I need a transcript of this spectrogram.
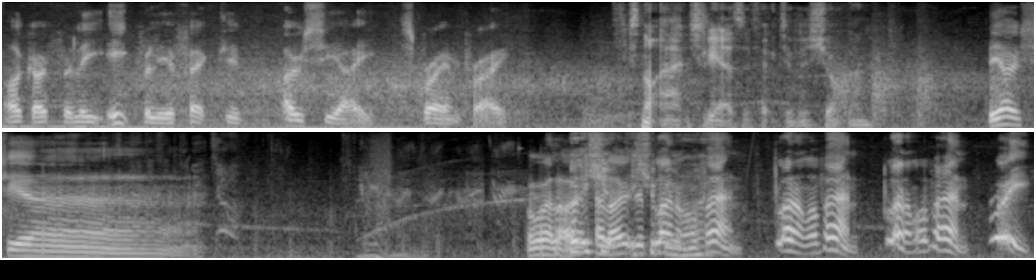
I'll go for the equally effective OCA spray and pray. It's not actually as effective as shotgun. The OCA. Oh, hello, should- hello, it they're blowing up my alright. van. Blowing up my van. Blowing up my van. Wait,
